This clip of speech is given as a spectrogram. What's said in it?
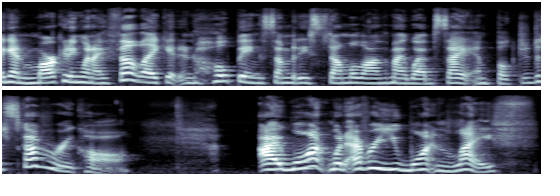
again, marketing when I felt like it and hoping somebody stumbled onto my website and booked a discovery call. I want whatever you want in life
